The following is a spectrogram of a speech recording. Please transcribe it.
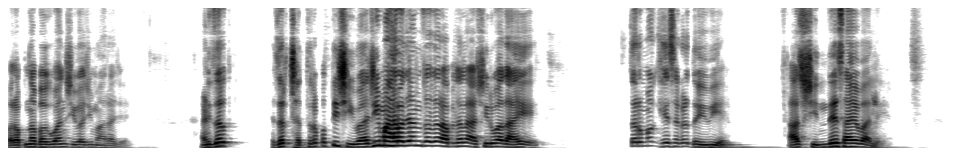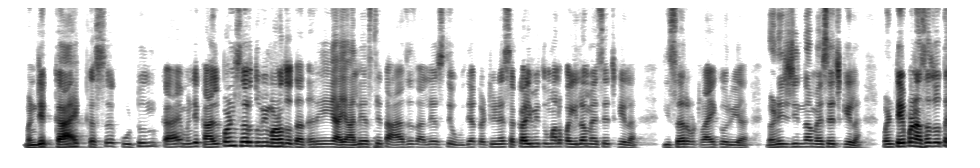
और अपना भगवान शिवाजी महाराज आहे आणि जर जर छत्रपती शिवाजी महाराजांचा जर आपल्याला आशीर्वाद आहे तर मग हे सगळं दैवी आहे. आज शिंदे साहेब आले. म्हणजे काय कसं कुठून काय? म्हणजे काल पण सर तुम्ही म्हणत होतात अरे आले असते तर आजच आले असते उद्या कठीण आहे. सकाळी मी तुम्हाला पहिला मेसेज केला की सर ट्राय करूया. गणेशजींना मेसेज केला. पण ते पण असंच होतं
